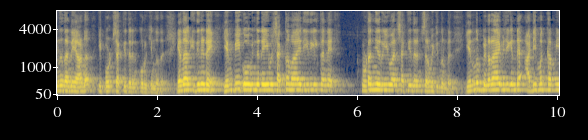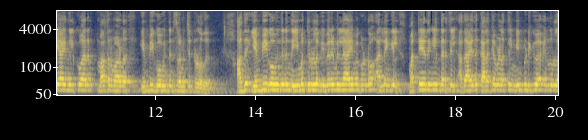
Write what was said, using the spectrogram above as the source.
എന്ന് തന്നെയാണ് ഇപ്പോൾ ശക്തിധരൻ കുറിക്കുന്നത്. എന്നാൽ ഇതിനിടെ എം പി ഗോവിന്ദനെയും ശക്തമായ രീതിയിൽ തന്നെ കുടഞ്ഞെറിയുവാൻ ശക്തിധരൻ ശ്രമിക്കുന്നുണ്ട്. എന്നും പിണറായി വിജയന്റെ അടിമക്കമ്മിയായി നിൽക്കുവാൻ മാത്രമാണ് എം പി ഗോവിന്ദൻ ശ്രമിച്ചിട്ടുള്ളത്. അത് എം പി ഗോവിന്ദന് നിയമത്തിലുള്ള വിവരമില്ലായ്മ കൊണ്ടോ അല്ലെങ്കിൽ മറ്റേതെങ്കിലും തരത്തിൽ അതായത് കലക്കവെള്ളത്തിൽ മീൻ പിടിക്കുക എന്നുള്ള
